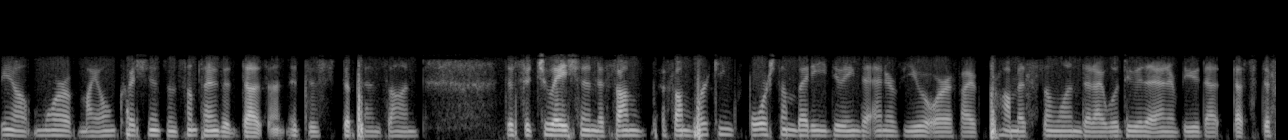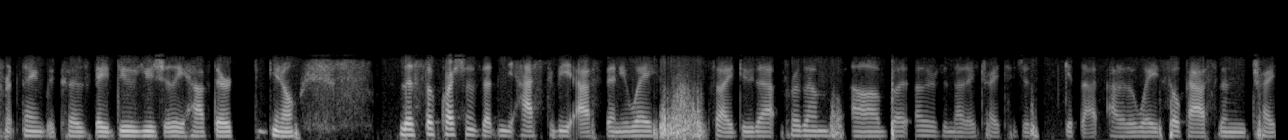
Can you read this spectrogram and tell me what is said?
you know, more of my own questions, and sometimes it doesn't. It just depends on the situation. If I'm if I'm working for somebody doing the interview, or if I've promised someone that I will do the interview, that that's a different thing because they do usually have their, you know list of questions that has to be asked anyway. So I do that for them. Uh, but other than that, I try to just get that out of the way so fast and try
